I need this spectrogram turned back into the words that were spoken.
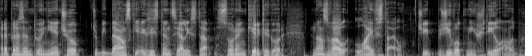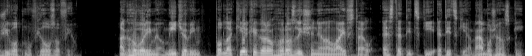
reprezentuje niečo, čo by dánsky existencialista Soren Kierkegaard nazval lifestyle, či životný štýl alebo životnú filozofiu. Ak hovoríme o Míťovi, podľa Kierkegaardovho rozlíšenia na lifestyle estetický, etický a náboženský,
